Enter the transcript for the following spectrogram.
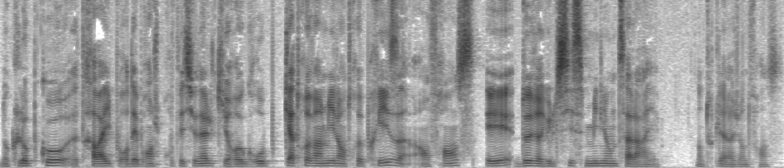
Donc l'OPCO travaille pour des branches professionnelles qui regroupent 80 000 entreprises en France et 2,6 millions de salariés dans toutes les régions de France.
